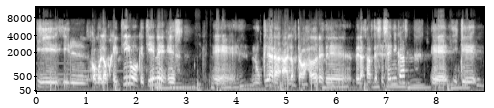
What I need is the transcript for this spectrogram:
y, como el objetivo que tiene es eh, nuclear a, los trabajadores de, las artes escénicas eh, y que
